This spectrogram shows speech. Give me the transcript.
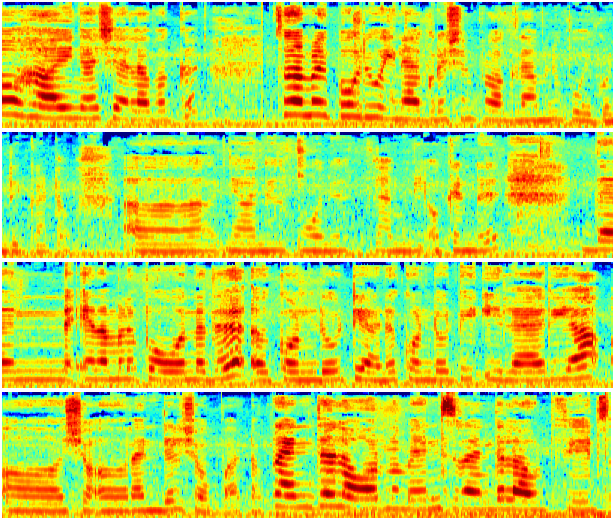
ഹലോ ഹായ് ഞാൻ ശലവക്ക് സോ നമ്മളിപ്പോൾ ഒരു ഇനാഗുറേഷൻ പ്രോഗ്രാമിന് പോയിക്കൊണ്ടിരിക്കുക കേട്ടോ ഞാൻ മോന് ഫാമിലി ഒക്കെ ഉണ്ട്. ദെൻ നമ്മൾ പോകുന്നത് കൊണ്ടോട്ടിയാണ്. കൊണ്ടോട്ടി ഇലാരിയ റെന്റൽ ഷോപ്പാട്ടോ റെന്റൽ ഓർണമെന്റ്സ് റെന്റൽ ഔട്ട്ഫിറ്റ്സ്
